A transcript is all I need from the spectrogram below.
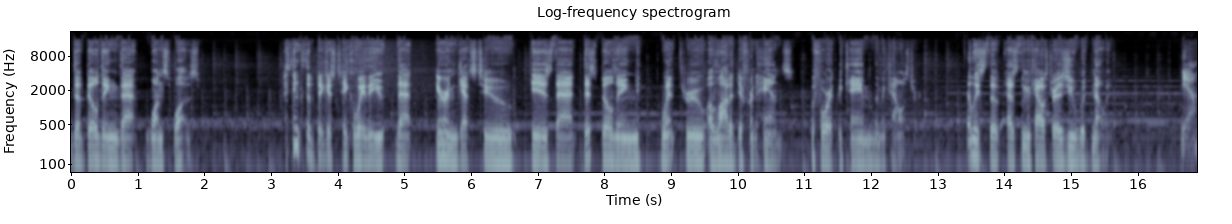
the building that once was. I think the biggest takeaway that you that Erin gets to is that this building went through a lot of different hands before it became the McAllister. At least the as the McAllister as you would know it. Yeah.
